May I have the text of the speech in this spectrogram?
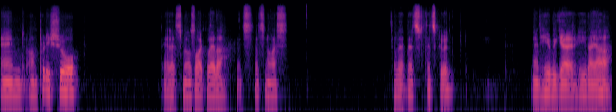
And I'm pretty sure yeah, that smells like leather. That's that's nice. So that that's that's good. And here we go. Here they are.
